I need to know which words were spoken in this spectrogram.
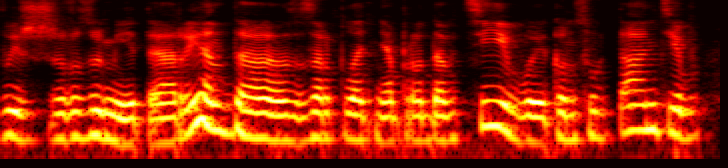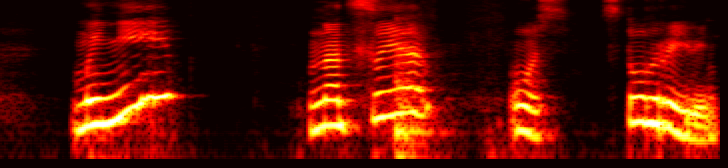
ви ж розумієте, оренда, зарплатня продавців, консультантів. Мені на це ось 100 гривень.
